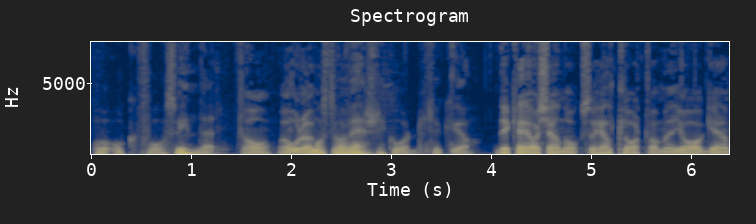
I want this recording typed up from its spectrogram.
och, och få svindel. Ja, det måste vara världsrekord, tycker jag. Det kan jag känna också, helt klart. Va? Men jag, eh,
